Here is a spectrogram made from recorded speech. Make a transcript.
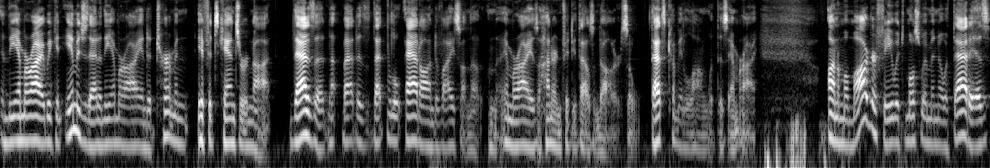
in the MRI, we can image that in the MRI and determine if it's cancer or not. That is a that is that little add-on device on the, on the MRI is one hundred fifty thousand dollars. So that's coming along with this MRI. On a mammography, which most women know what that is,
